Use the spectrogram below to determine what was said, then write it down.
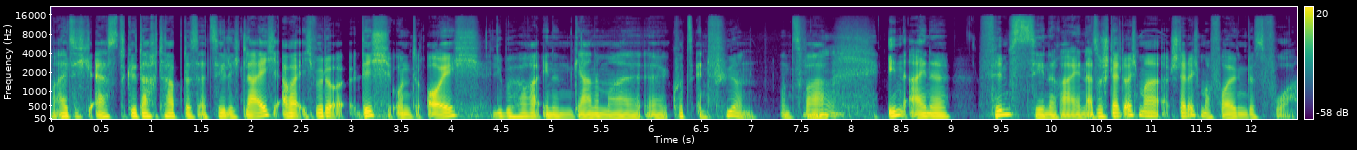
als ich erst gedacht habe, das erzähle ich gleich. Aber ich würde dich und euch, liebe HörerInnen, gerne mal äh, kurz entführen. Und zwar Hm. in eine Filmszene rein. Also stellt euch mal, stellt euch mal Folgendes vor.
